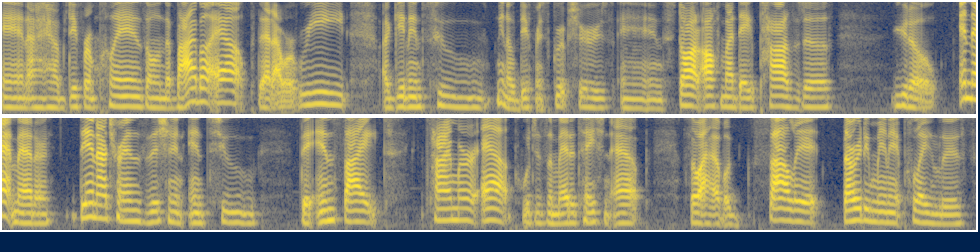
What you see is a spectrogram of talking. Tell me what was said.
and I have different plans on the Bible app that I will read. I get into, you know, different scriptures and start off my day positive, you know, in that matter. Then I transition into the Insight Timer app, which is a meditation app. So I have a solid 30 minute playlist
